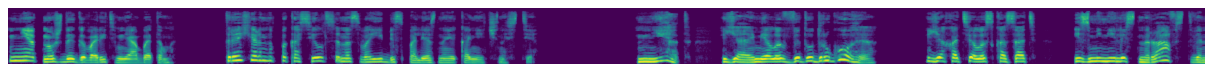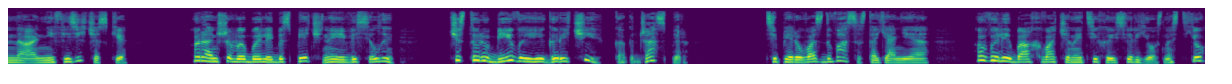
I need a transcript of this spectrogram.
«Нет нужды говорить мне об этом». Трехерн покосился на свои бесполезные конечности. «Нет, я имела в виду другое. Я хотела сказать, изменились нравственно, а не физически. Раньше вы были беспечны и веселы, честолюбивы и горячи, как Джаспер. Теперь у вас два состояния. Вы либо охвачены тихой серьезностью,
